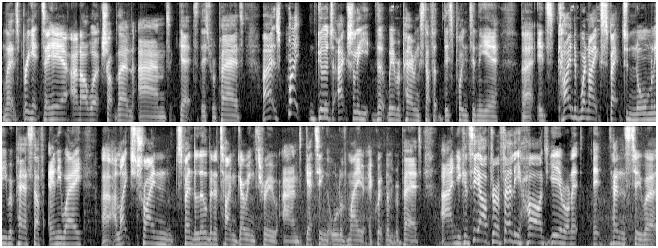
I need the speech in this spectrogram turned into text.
Let's bring it to here and our workshop then and get this repaired. Uh, it's quite good, actually, that we're repairing stuff at this point in the year. Uh, it's kind of when I expect to normally repair stuff anyway. Uh, I like to try and spend a little bit of time going through and getting all of my equipment repaired. And you can see after a fairly hard year on it, it tends to uh,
